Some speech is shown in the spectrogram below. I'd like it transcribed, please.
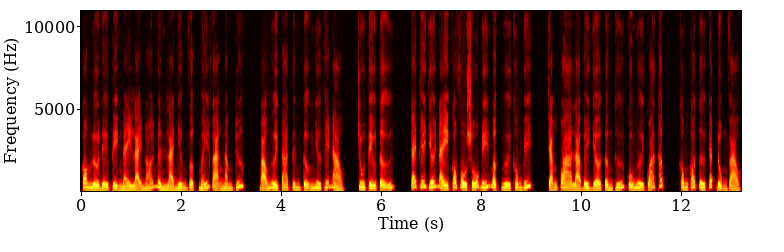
con lừa đê tiện này lại nói mình là nhân vật mấy vạn năm trước, bảo người ta tin tưởng như thế nào, Chu tiểu tử, cái thế giới này có vô số bí mật ngươi không biết, chẳng qua là bây giờ tầng thứ của ngươi quá thấp, không có tư cách đụng vào,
